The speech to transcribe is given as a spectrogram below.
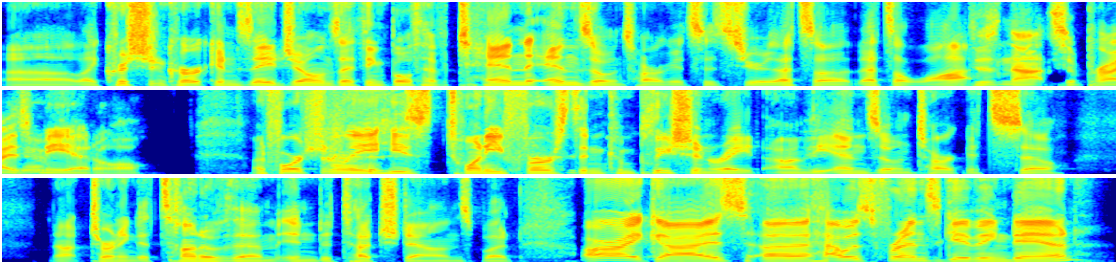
Uh, like Christian Kirk and Zay Jones, I think both have ten end zone targets this year. That's a that's a lot. Does not surprise me at all. Unfortunately, he's 21st in completion rate on the end zone targets, so not turning a ton of them into touchdowns. But all right, guys, uh, how was Friendsgiving, Dan?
